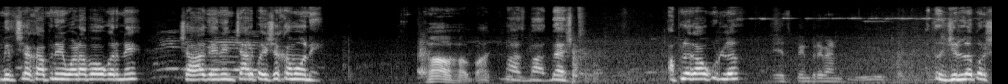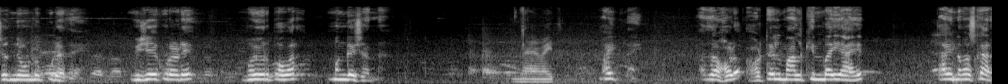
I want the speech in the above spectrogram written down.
मिरच्या कापणे वडापाव करणे चहा देणे चार पैसे कमवणे. हा हा बाकी. बस बस बेस्ट आपलं गाव कुठलं? आता जिल्हा परिषद निवडणूक पुण्यात आहे. विजय कुराडे मयूर पवार मंगेश अण्णा. नाही माहिती. माहीत नाही. आता हॉ हॉटेल मालकीनबाई आहेत. ताई नमस्कार.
